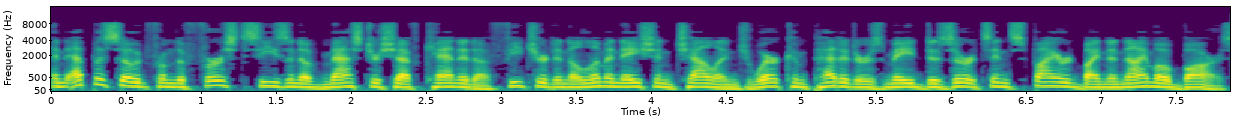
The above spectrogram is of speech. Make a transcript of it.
An episode from the first season of MasterChef Canada featured an elimination challenge where competitors made desserts inspired by Nanaimo bars,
